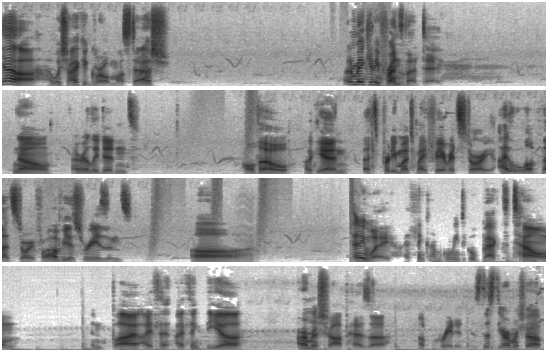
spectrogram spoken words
Yeah, I wish I could grow a mustache. I didn't make any friends that day. No, I really didn't. Although, again, that's pretty much my favorite story. I love that story for obvious reasons. Ah. Uh, anyway, I think I'm going to go back to town and buy. I think I think the uh, armor shop has uh, upgraded. Is this the armor shop?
